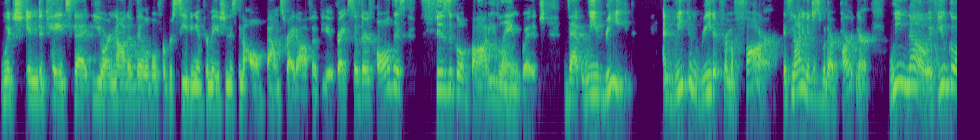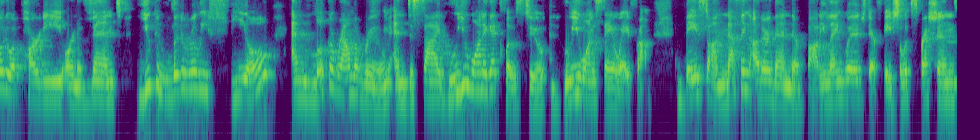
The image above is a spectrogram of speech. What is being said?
which indicates that you are not available for receiving information is going to all bounce right off of you, right? So there's all this physical body language that we read and we can read it from afar. It's not even just with our partner. We know if you go to a party or an event, you can literally feel and look around the room and decide who you want to get close to and who you want to stay away from based on nothing other than their body language, their facial expressions,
